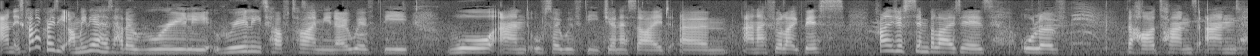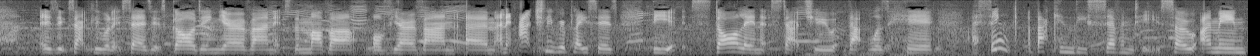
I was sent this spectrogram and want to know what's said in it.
and it's kind of crazy. Armenia has had a really, really tough time, you know, with the war and also with the genocide. Um, and I feel like this kind of just symbolizes all of the hard times and is exactly what it says. It's guarding Yerevan, it's the mother of Yerevan, um, and it actually replaces the Stalin statue that was here, I think, back in the 70s. So, I mean,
